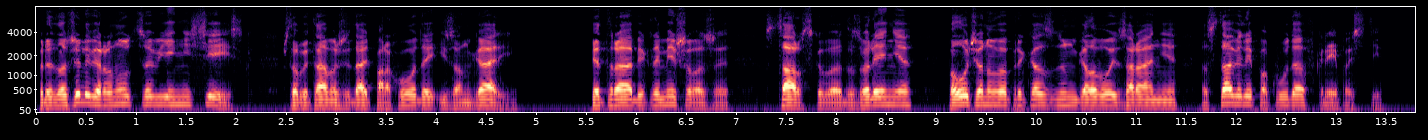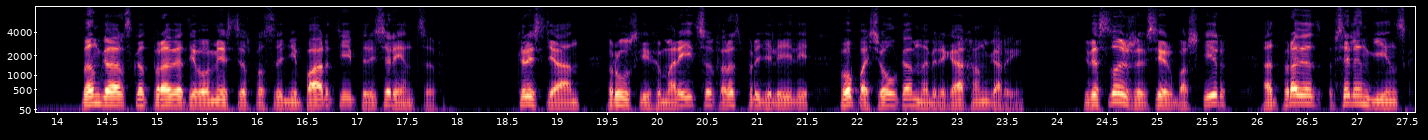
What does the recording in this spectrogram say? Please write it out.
предложили вернуться в Енисейск, чтобы там ожидать парохода из Ангарии. Петра Беклемишева же с царского дозволения, полученного приказным головой заранее, оставили покуда в крепости. В Ангарск отправят его вместе с последней партией переселенцев — крестьян, русских и марийцев распределили по поселкам на берегах Ангары. Весной же всех башкир отправят в Селенгинск,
